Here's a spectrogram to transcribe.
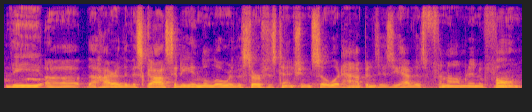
the uh, the higher the viscosity and the lower the surface tension. So what happens is you have this phenomenon of foam.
